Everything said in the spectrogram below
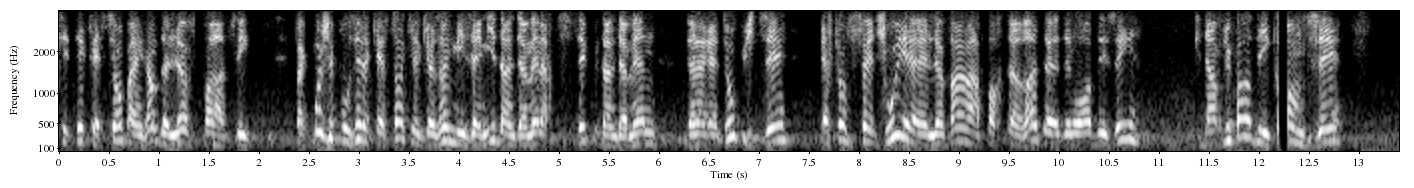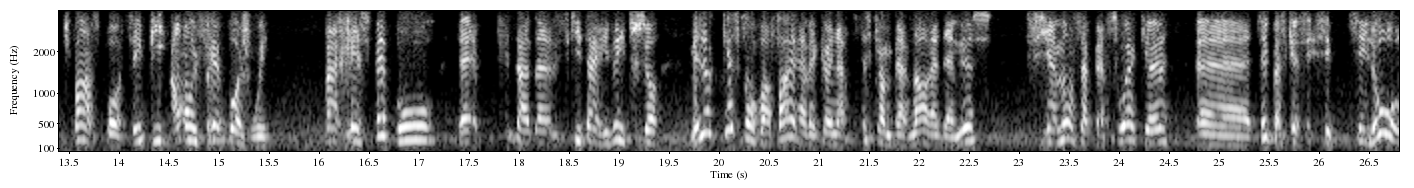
c'était question, par exemple, de l'œuvre passée. Fait moi, j'ai posé la question à quelques-uns de mes amis dans le domaine artistique ou dans le domaine de la radio, puis je disais, est-ce qu'on vous fait jouer euh, Le vent emportera de, de, Noir Désir? Puis dans la plupart des cas, on me disait, je pense pas, tu sais, puis on, le ferait pas jouer. Par respect pour euh, ce qui est arrivé et tout ça. Mais là, qu'est-ce qu'on va faire avec un artiste comme Bernard Adamus jamais on s'aperçoit que euh, tu sais, parce que c'est lourd,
